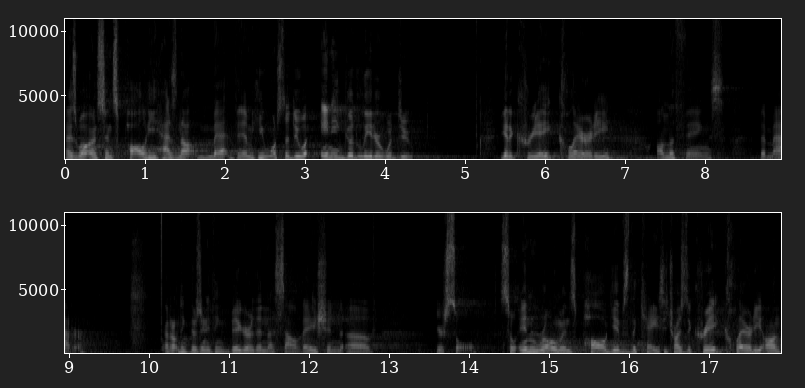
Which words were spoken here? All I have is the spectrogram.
as well? And since Paul, he has not met them, he wants to do what any good leader would do got to create clarity on the things that matter. I don't think there's anything bigger than the salvation of your soul. So in Romans, Paul gives the case. He tries to create clarity on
